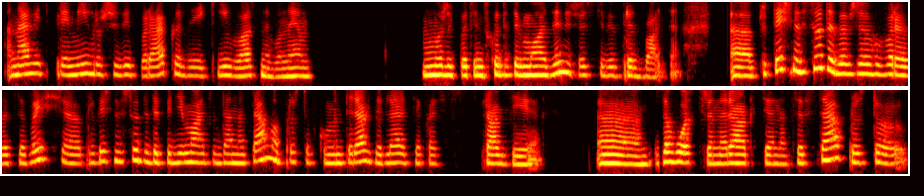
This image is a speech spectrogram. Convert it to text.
а навіть прямі грошові перекази, які, власне, вони можуть потім сходити в магазин і щось собі придбати. Е, Практично всюди, ви вже говорили це вище, практично всюди, де підіймається дана тема, просто в коментарях з'являється якась справді е, загострена реакція на це все. Просто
